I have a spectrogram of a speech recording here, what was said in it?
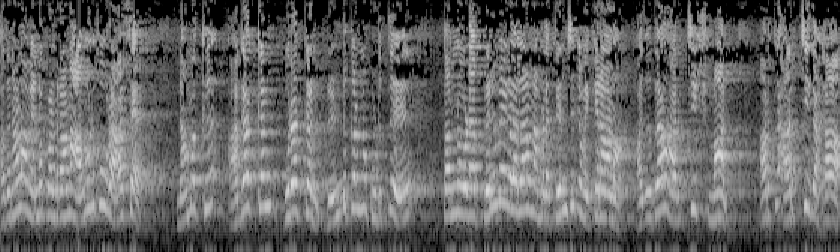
அதனால அவன் என்ன பண்றான்னா அவனுக்கு ஒரு ஆசை. நமக்கு அகக்கண் புறக்கண் ரெண்டு கண்ணும் கொடுத்து தன்னோட பெருமைகளெல்லாம் நம்மள தெரிஞ்சுக்க வைக்கிறானா அதுதான் அர்ச்சிஷ்மான். அர்த்த அர்ச்சிதகா.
